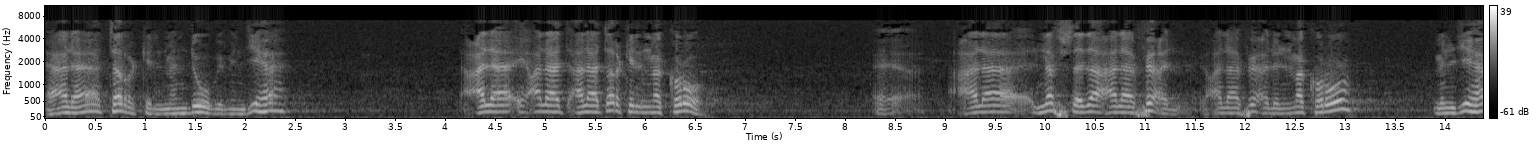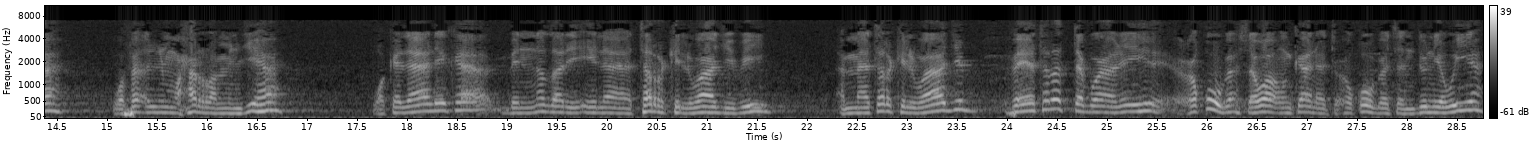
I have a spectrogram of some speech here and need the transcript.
على ترك المندوب من جهة على على على ترك المكروه على المفسدة على فعل على فعل المكروه من جهة وفعل المحرم من جهة وكذلك بالنظر إلى ترك الواجب أما ترك الواجب فيترتب عليه عقوبة سواء كانت عقوبة دنيوية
